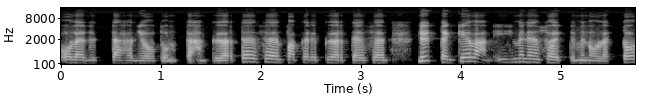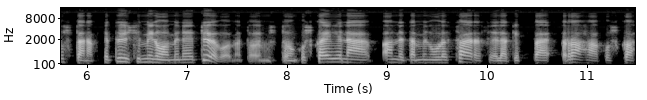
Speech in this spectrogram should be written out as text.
olen nyt tähän joutunut tähän pyörteeseen, paperipyörteeseen. Nytten Kelan ihminen soitti minulle torstaina ja pyysi minua menee työvoimatoimistoon, koska ei enää anneta minulle sairaseläkerahaa, koska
